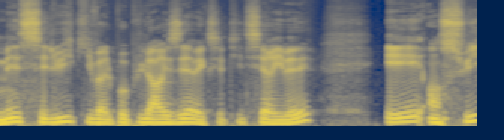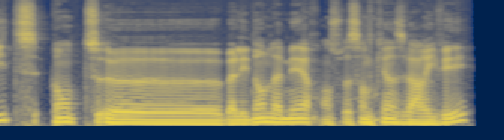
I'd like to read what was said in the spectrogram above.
mais c'est lui qui va le populariser avec ses petites séries B. Et ensuite, quand bah, Les Dents de la Mer en 75 va arriver,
